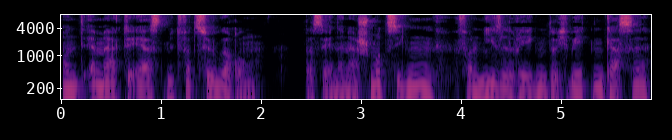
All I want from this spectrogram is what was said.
und er merkte erst mit Verzögerung, dass er in einer schmutzigen, von Nieselregen durchwehten Gasse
